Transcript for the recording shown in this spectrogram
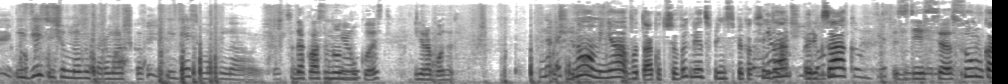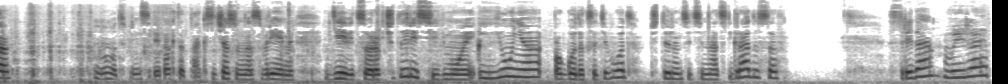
и здесь еще много кармашков. И здесь можно... Сюда классный Мяу. ноутбук класть и работать. На- Ну, у меня вот так вот все выглядит, в принципе, как всегда. очень удобно, Рюкзак, здесь э, сумка. Ну вот, в принципе, как-то так. Сейчас у нас время 9.44, 7 июня. Погода, кстати, вот, 14-17 градусов. Среда, выезжаем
